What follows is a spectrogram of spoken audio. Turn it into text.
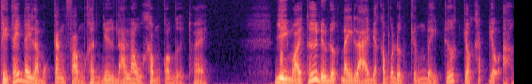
thì thấy đây là một căn phòng hình như đã lâu không có người thuê. Vì mọi thứ đều được đậy lại và không có được chuẩn bị trước cho khách vô ở.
